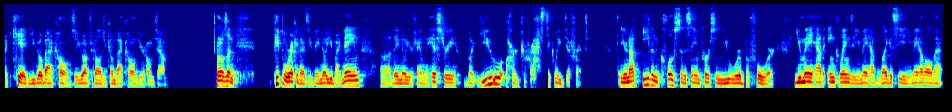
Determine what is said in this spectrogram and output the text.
a kid, you go back home. So you go off to college, you come back home to your hometown. And all of a sudden, people recognize you. They know you by name. Uh, they know your family history, but you are drastically different. You're not even close to the same person you were before. You may have inklings and you may have legacy and you may have all that,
